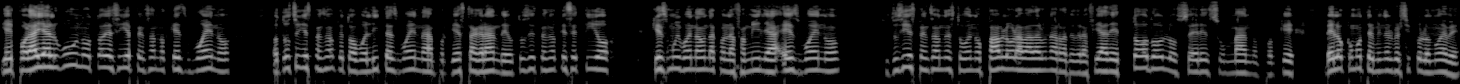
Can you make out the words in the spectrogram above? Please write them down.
y por ahí alguno todavía sigue pensando que es bueno, o tú sigues pensando que tu abuelita es buena porque ya está grande, o tú sigues pensando que ese tío que es muy buena onda con la familia es bueno, si tú sigues pensando esto, bueno, Pablo ahora va a dar una radiografía de todos los seres humanos, porque velo cómo terminó el versículo 9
